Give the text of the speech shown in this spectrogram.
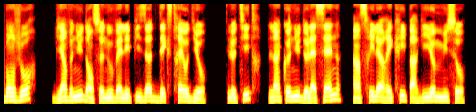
Bonjour, bienvenue dans ce nouvel épisode d'Extrait Audio. Le titre, L'inconnu de la Seine, un thriller écrit par Guillaume Musso.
